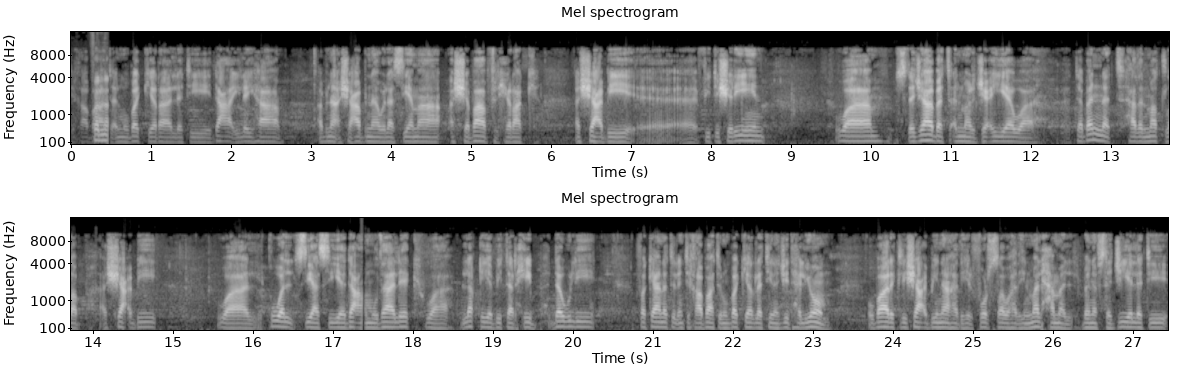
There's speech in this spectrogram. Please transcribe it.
الانتخابات المبكرة التي دعا إليها أبناء شعبنا ولا سيما الشباب في الحراك الشعبي في تشرين واستجابت المرجعية وتبنت هذا المطلب الشعبي والقوى السياسية دعموا ذلك ولقي بترحيب دولي فكانت الانتخابات المبكرة التي نجدها اليوم أبارك لشعبنا هذه الفرصة وهذه الملحمة البنفسجية التي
